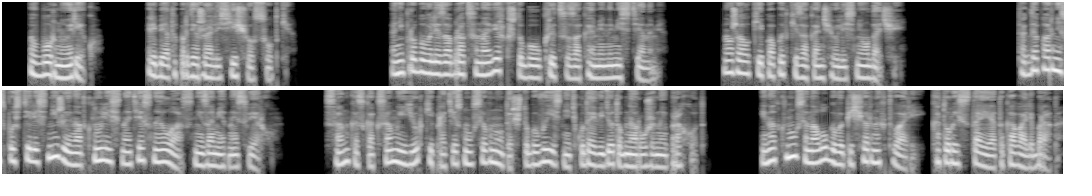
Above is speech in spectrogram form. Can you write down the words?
— в бурную реку. Ребята продержались еще сутки. Они пробовали забраться наверх, чтобы укрыться за каменными стенами, но жалкие попытки заканчивались неудачей. Тогда парни спустились ниже и наткнулись на тесный лаз, незаметный сверху. Санкас, как самый юркий, протиснулся внутрь, чтобы выяснить, куда ведет обнаруженный проход и наткнулся на логово пещерных тварей, которые стаи атаковали брата.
